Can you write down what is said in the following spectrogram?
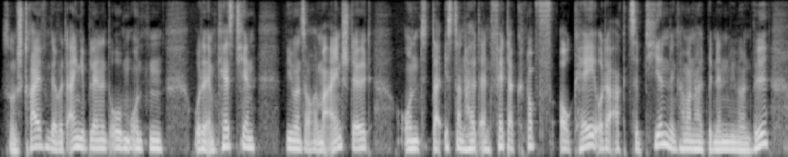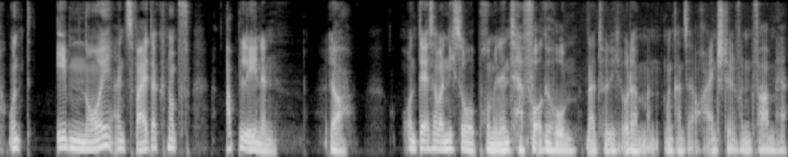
so ein Streifen, der wird eingeblendet oben, unten oder im Kästchen, wie man es auch immer einstellt. Und da ist dann halt ein fetter Knopf OK oder akzeptieren, den kann man halt benennen, wie man will. Und eben neu ein zweiter Knopf ablehnen. Ja, und der ist aber nicht so prominent hervorgehoben, natürlich. Oder man, man kann es ja auch einstellen von den Farben her.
